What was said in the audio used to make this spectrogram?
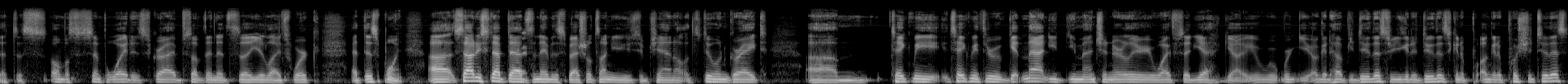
it's a, almost a simple way to describe something that's uh, your life's work at this point. Uh, Saudi Stepdad's the name of the special. It's on your YouTube channel. It's doing great. Um, take me take me through getting that. You, you mentioned earlier your wife said, "Yeah, yeah, I'm going to help you do this. Are you going to do this? Gonna, I'm going to push you to this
